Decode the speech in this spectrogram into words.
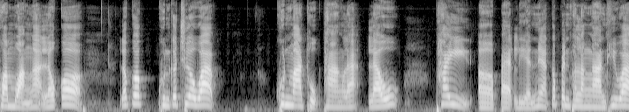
ความหวังอะ แล้วก็แล้วก็ คุณก็เชื่อว่าคุณมาถูกทางแล้ว แล้วไพ่แปดเหรียญเนี่ยก็เป็นพลังงานที่ว่า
